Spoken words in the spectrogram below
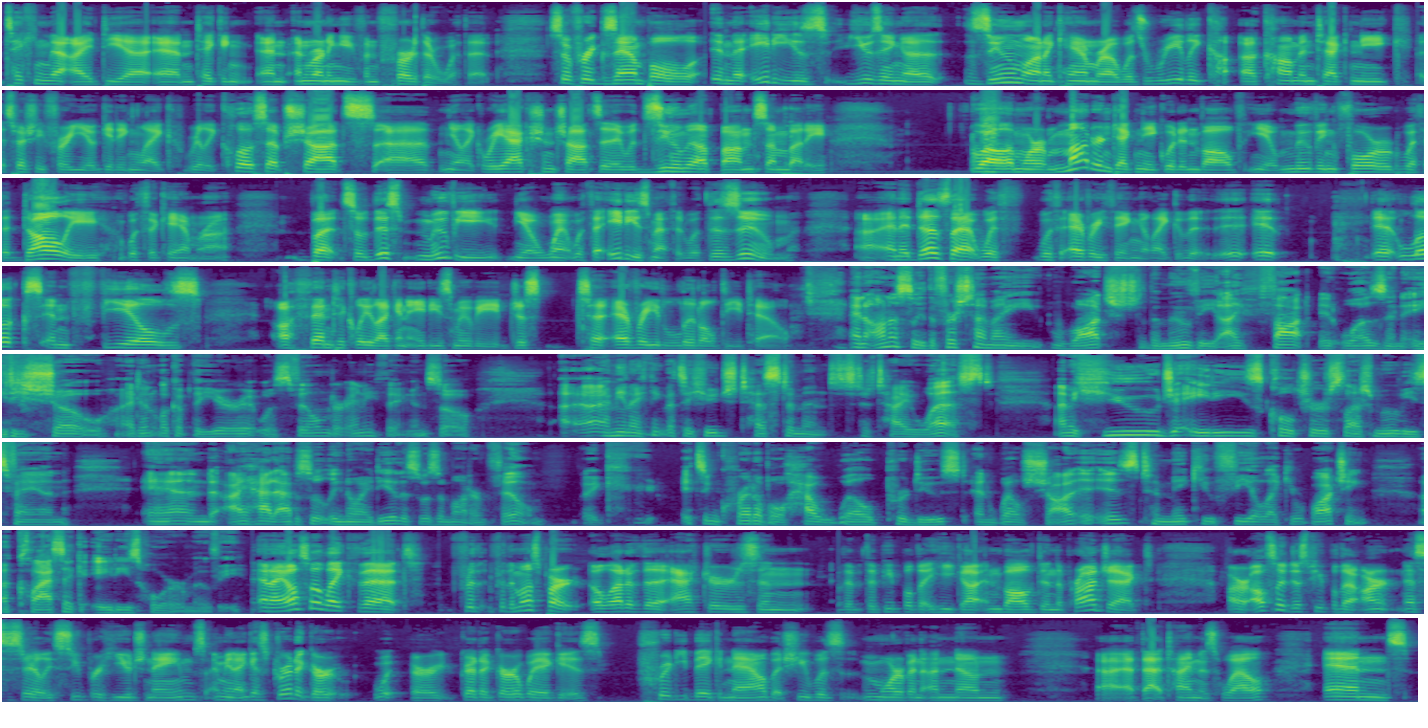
taking that idea and taking and, and running even further with it. So, for example, in the 80s, using a zoom on a camera was really co- a common technique, especially for you know getting like really close-up shots, uh, you know, like reaction shots. That they would zoom up on somebody. While a more modern technique would involve you know moving forward with a dolly with the camera. But so this movie, you know, went with the 80s method with the zoom. Uh, and it does that with with everything like the, it, it looks and feels authentically like an 80s movie just to every little detail And honestly, the first time I watched the movie, I thought it was an 80s show. I didn't look up the year it was filmed or anything. And so, I mean, I think that's a huge testament to Ti West. I'm a huge 80s culture slash movies fan, and I had absolutely no idea this was a modern film. Like, it's incredible how well produced and well shot it is to make you feel like you're watching a classic 80s horror movie. and i also like that for for the most part a lot of the actors and the, the people that he got involved in the project are also just people that aren't necessarily super huge names i mean i guess greta Ger- or greta gerwig is pretty big now but she was more of an unknown uh, at that time as well and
